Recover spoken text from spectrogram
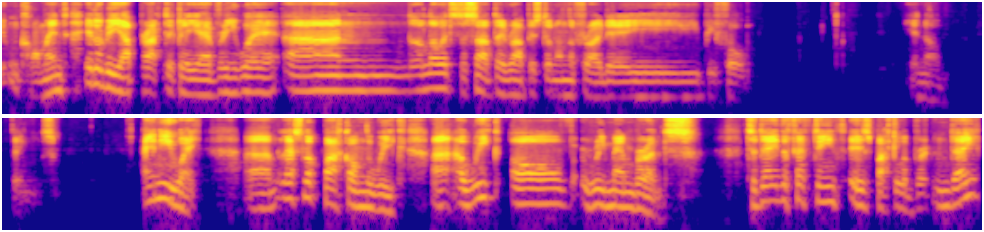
you can comment. It'll be up practically everywhere. And although it's the Saturday wrap, it's done on the Friday before. You know, things. Anyway, um, let's look back on the week. Uh, a week of remembrance. Today, the 15th, is Battle of Britain Day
